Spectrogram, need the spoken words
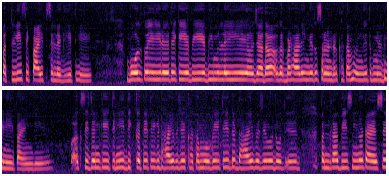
पतली सी पाइप से लगी थी। बोल तो यही रहे थे कि ये भी ये भी मिल रही है, और ज़्यादा अगर बढ़ा देंगे तो सिलेंडर ख़त्म होंगे तो मिल भी नहीं पाएँगे। ऑक्सीजन की इतनी दिक्कतें थी कि ढाई बजे ख़त्म हो गई थी तो ढाई बजे वो दो, पंद्रह बीस मिनट ऐसे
